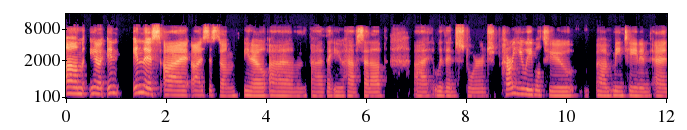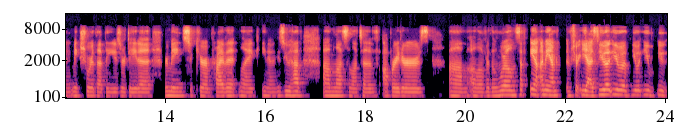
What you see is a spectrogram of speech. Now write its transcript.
um, you know, in in this uh, uh, system, you know, um, uh, that you have set up uh, within Storj, how are you able to um, maintain and, and make sure that the user data remains secure and private? Like, you know, because you have um, lots and lots of operators um, all over the world and stuff. Yeah, I mean, I'm I'm sure. Yes, you you have you you you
